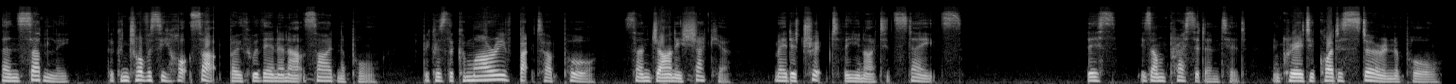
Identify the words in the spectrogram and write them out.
Then suddenly, the controversy hots up both within and outside Nepal because the Kumari of Bhaktapur, Sajani Shakya, made a trip to the United States. This is unprecedented and created quite a stir in Nepal.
